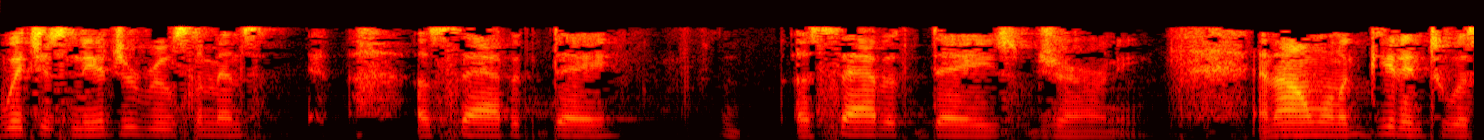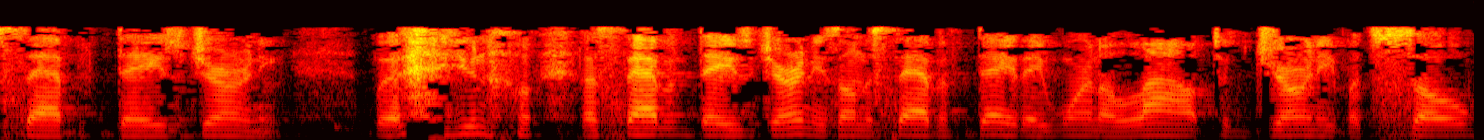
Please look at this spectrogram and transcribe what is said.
which is near Jerusalem and a Sabbath day a Sabbath day's journey. And I don't want to get into a Sabbath day's journey. But you know, a Sabbath day's journey is on the Sabbath day. They weren't allowed to journey but so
